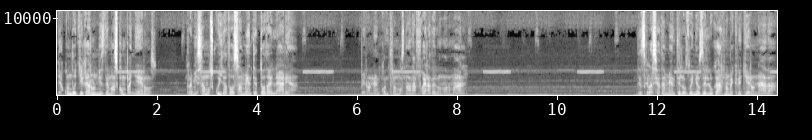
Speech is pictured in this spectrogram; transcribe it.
Ya cuando llegaron mis demás compañeros, revisamos cuidadosamente toda el área, pero no encontramos nada fuera de lo normal. Desgraciadamente los dueños del lugar no me creyeron nada,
